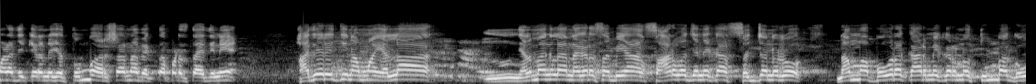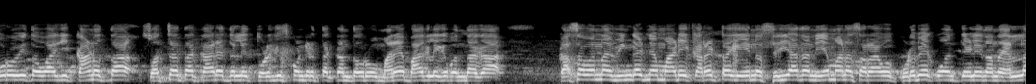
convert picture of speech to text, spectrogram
ಮಾಡೋದಕ್ಕೆ ನನಗೆ ತುಂಬ ಹರ್ಷನ ವ್ಯಕ್ತಪಡಿಸ್ತಾ ಇದ್ದೀನಿ. ಅದೇ ರೀತಿ ನಮ್ಮ ಎಲ್ಲ ನೆಲಮಂಗಲ ನಗರಸಭೆಯ ಸಾರ್ವಜನಿಕ ಸಜ್ಜನರು ನಮ್ಮ ಪೌರ ಕಾರ್ಮಿಕರನ್ನು ತುಂಬ ಗೌರವಿತವಾಗಿ ಕಾಣುತ್ತಾ ಸ್ವಚ್ಛತಾ ಕಾರ್ಯದಲ್ಲಿ ತೊಡಗಿಸ್ಕೊಂಡಿರ್ತಕ್ಕಂಥವ್ರು ಮನೆ ಬಾಗಿಲಿಗೆ ಬಂದಾಗ ಕಸವನ್ನು ವಿಂಗಡಣೆ ಮಾಡಿ ಕರೆಕ್ಟಾಗಿ ಏನು ಸರಿಯಾದ ನಿಯಮಾನುಸಾರ ಕೊಡಬೇಕು ಅಂತೇಳಿ ನಾನು ಎಲ್ಲ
